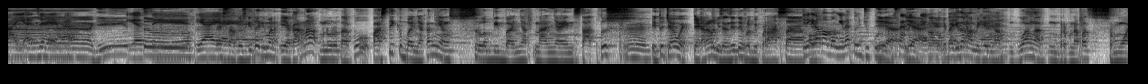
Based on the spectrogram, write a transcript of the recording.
tai aja ya. gitu. Iya sih. Iya, iya, Eh status iya, kita iya. gimana? Ya karena menurut aku pasti kebanyakan yang lebih banyak nanyain status Hmm. itu cewek. Ya karena lebih sensitif, lebih perasa. Jadi kita ngomonginnya 70% Iya, ya iya, iya. ngomong kita kita nggak mikir, ya. gua nggak berpendapat semua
